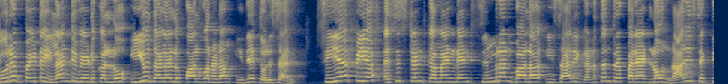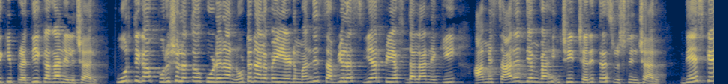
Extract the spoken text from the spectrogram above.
యూరప్ బయట ఇలాంటి వేడుకల్లో ఇయు దళాలు పాల్గొనడం ఇదే తొలిసారి. CRPF assistant commandant Simran Bala ఈసారి గణతంత్ర పెరేడ్లో నారీ శక్తికి ప్రతీకగా నిలిచారు. పూర్తిగా పురుషులతో కూడిన నూట నలభై ఏడు మంది సభ్యుల సిఆర్పిఎఫ్ దళానికి ఆమె సారథ్యం వహించి చరిత్ర సృష్టించారు. దేశ్కే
